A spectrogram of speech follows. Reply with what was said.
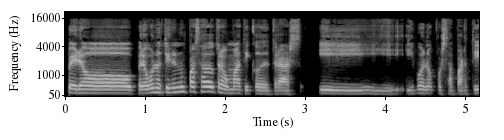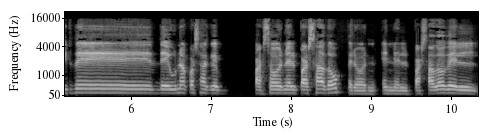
Pero, pero bueno, tienen un pasado traumático detrás. Y, bueno, pues a partir de una cosa que pasó en el pasado, pero en, el pasado de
